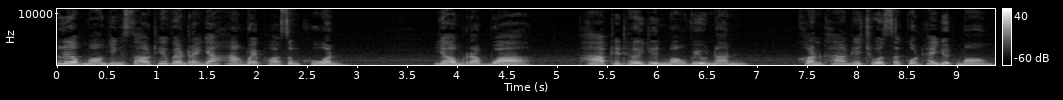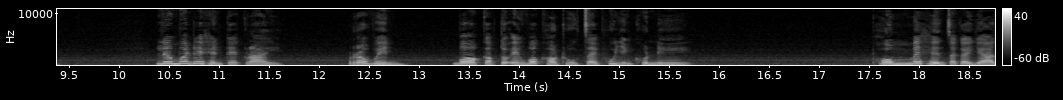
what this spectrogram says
เลือบมองหญิงสาวที่เว้นระยะห่างไว้พอสมควร ยอมรับว่า ภาพที่เธอยืนมองวิวนั้น ค่อนข้างที่ชวนสะกดให้หยุดมอง แล้วเมื่อได้เห็นใกล้ๆระวินบอกกับตัวเองว่าเขาถูกใจผู้หญิงคนนี้ ผมไม่เห็นจักรยาน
